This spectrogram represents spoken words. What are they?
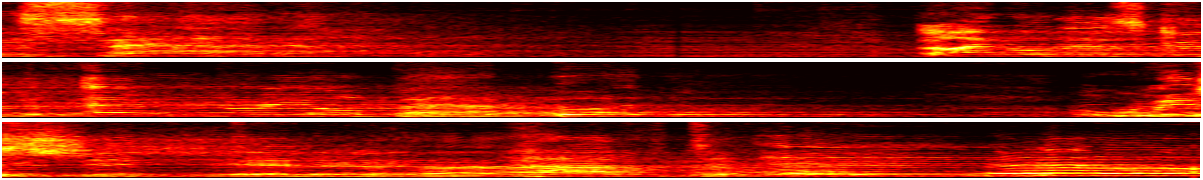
Feeling sad. I know this could end real bad, but I wish it didn't have to end at all.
